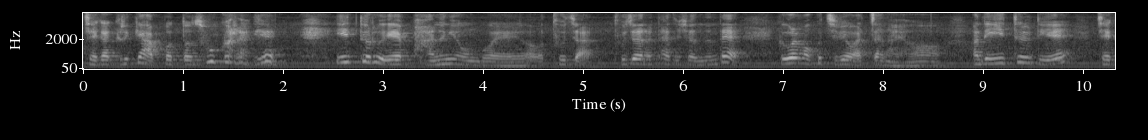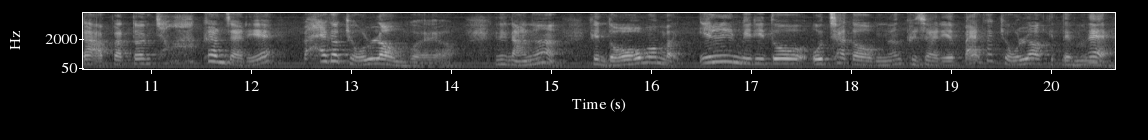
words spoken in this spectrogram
제가 그렇게 아팠던 손가락에 이틀 후에 반응이 온 거예요. 두 잔, 두 잔을 타주셨는데 그걸 먹고 집에 왔잖아요. 근데 이틀 뒤에 제가 아팠던 정확한 자리에 빨갛게 올라온 거예요. 근데 나는 그게 너무 막 1mm도 오차가 없는 그 자리에 빨갛게 올라왔기 때문에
